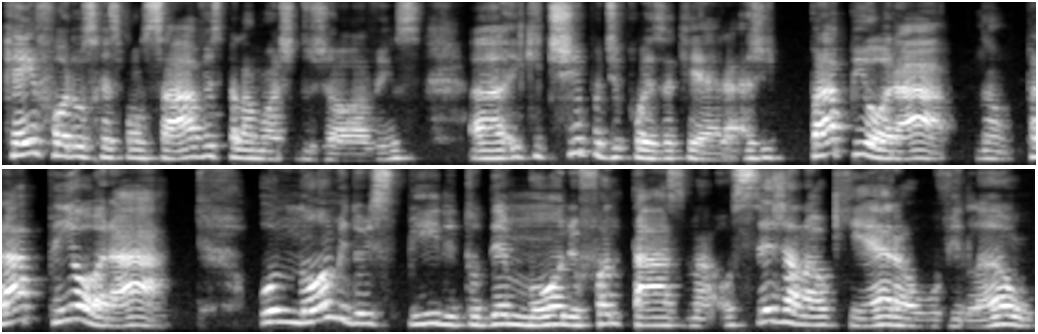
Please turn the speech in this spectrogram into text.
quem foram os responsáveis pela morte dos jovens uh, e que tipo de coisa que era. A gente, para piorar, não, para piorar, o nome do espírito, demônio, fantasma, ou seja lá o que era o vilão,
